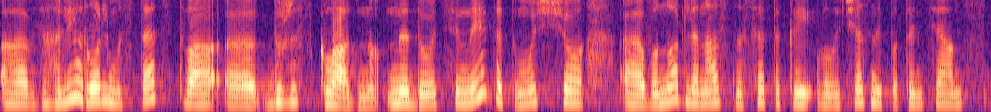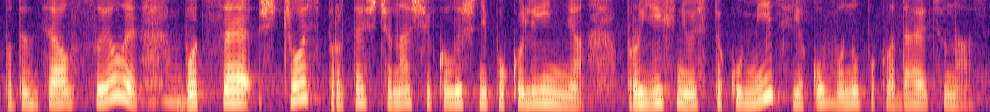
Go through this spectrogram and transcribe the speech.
Взагалі, роль мистецтва е, дуже складно недооцінити, тому що е, воно для нас несе такий величезний потенціал, потенціал сили, бо це щось про те, що наші колишні покоління, про їхню ось таку міць, яку вони покладають у нас.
